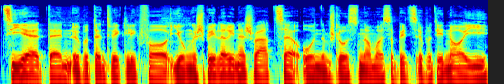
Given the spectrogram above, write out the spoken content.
ziehen, dann über die Entwicklung von jungen Spielerinnen schwätzen und am Schluss nochmal so ein bisschen über die neue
